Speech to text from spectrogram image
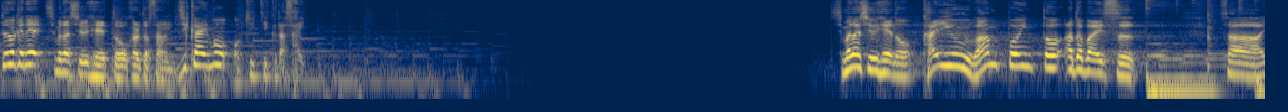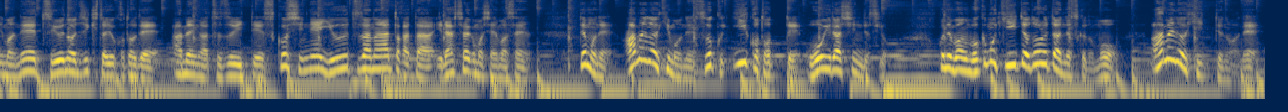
というわけで島田秀平とオカルトさん次回もお聞きください。島田秀平の開運ワンポイントアドバイスさあ今ね梅雨の時期ということで雨が続いて少しね憂鬱だなと方いらっしゃるかもしれません。でもね雨の日もねすごくいいことって多いらしいんですよ。これね僕も聞いて驚いたんですけども雨の日っていうのはね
